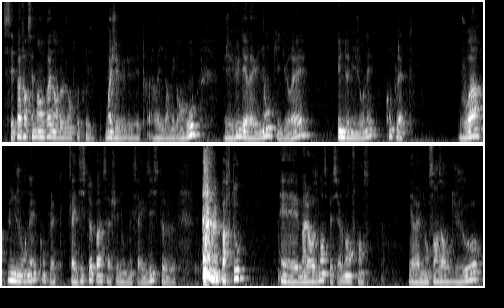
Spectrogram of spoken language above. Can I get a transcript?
c'est pas forcément vrai dans d'autres entreprises. Moi, j'ai travaillé dans des grands groupes, j'ai vu des réunions qui duraient une demi-journée complète, voire une journée complète. Ça n'existe pas, ça, chez nous, mais ça existe euh, partout, et malheureusement, spécialement en France. Des réunions sans ordre du jour,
